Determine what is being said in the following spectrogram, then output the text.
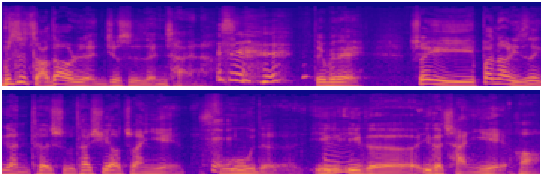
不是找到人就是人才了，是，对不对？所以半导体是一个很特殊，它需要专业服务的一个一个一个产业哈。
